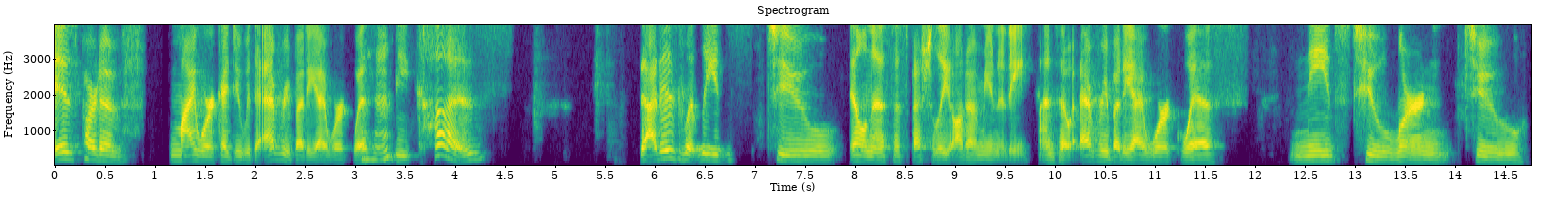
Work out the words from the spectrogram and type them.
is part of my work I do with everybody I work with Mhm. because that is what leads to illness, especially autoimmunity. And so everybody I work with needs to learn to,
